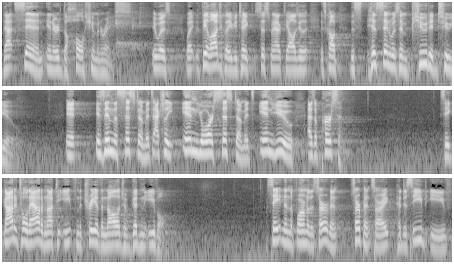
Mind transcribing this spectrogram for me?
that sin entered the whole human race. It was what theologically, if you take systematic theology, it's called this, his sin was imputed to you. It is in the system. It's actually in your system. It's in you as a person. See, God had told Adam not to eat from the tree of the knowledge of good and evil. Satan, in the form of the servant, serpent, sorry, had deceived Eve.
